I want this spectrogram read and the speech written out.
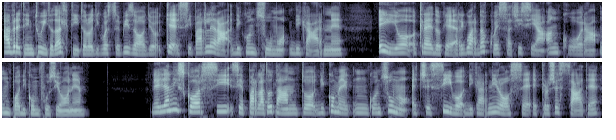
Avrete intuito dal titolo di questo episodio che si parlerà di consumo di carne e io credo che riguardo a questa ci sia ancora un po' di confusione. Negli anni scorsi si è parlato tanto di come un consumo eccessivo di carni rosse e processate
